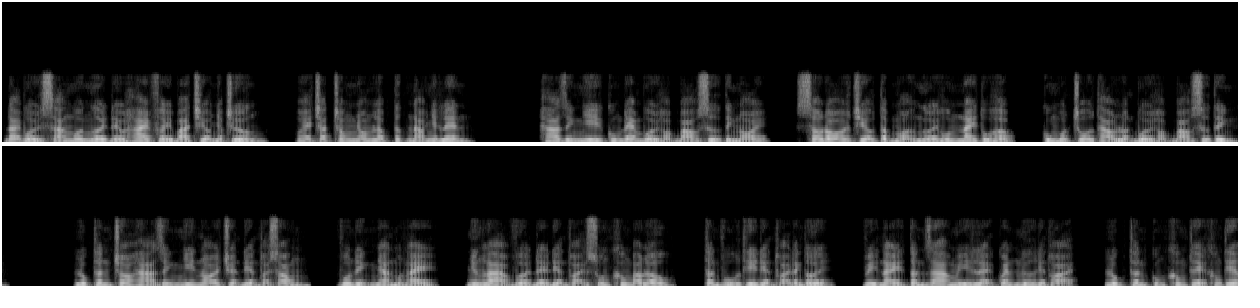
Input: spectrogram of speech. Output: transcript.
Đại buổi sáng mỗi người đều hai ba triệu nhập trướng huệ chặt trong nhóm lập tức náo nhiệt lên. Hà dĩnh nhi cũng đem buổi họp báo sự tình nói, sau đó triệu tập mọi người hôm nay tụ hợp, cùng một chỗ thảo luận buổi họp báo sự tình. Lục thần cho hà dĩnh nhi nói chuyện điện thoại xong, vốn định nhàn một ngày, nhưng là vừa để điện thoại xuống không bao lâu, tần vũ thi điện thoại đánh tới, vị này tần gia mỹ lệ quen nữ điện thoại, lục thần cũng không thể không tiếp,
